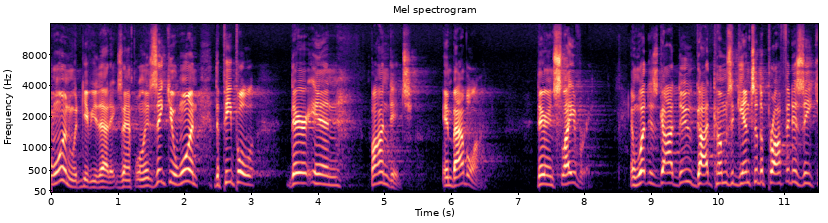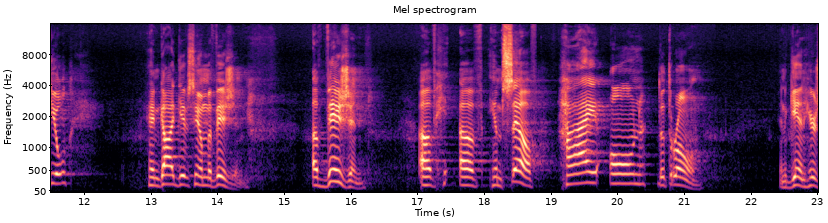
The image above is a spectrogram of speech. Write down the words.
1 would give you that example. In Ezekiel 1, the people, they're in bondage in Babylon. They're in slavery. And what does God do? God comes again to the prophet Ezekiel and God gives him a vision. A vision of, of himself high on the throne. And again, here's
